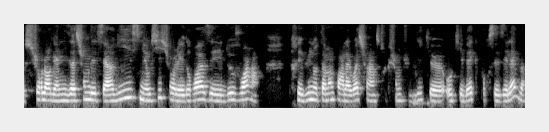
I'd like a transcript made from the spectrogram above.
sur l'organisation des services, mais aussi sur les droits et devoirs prévus notamment par la loi sur l'instruction publique au Québec pour ses élèves.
